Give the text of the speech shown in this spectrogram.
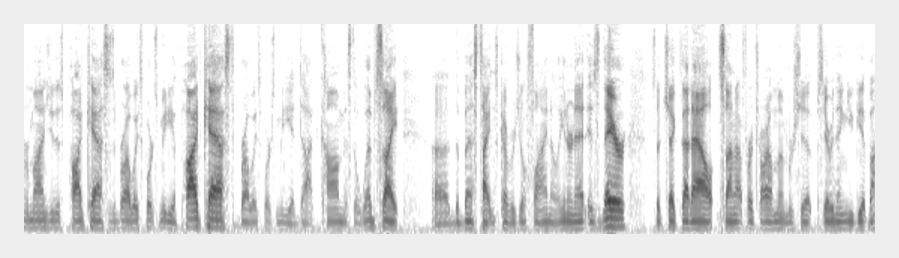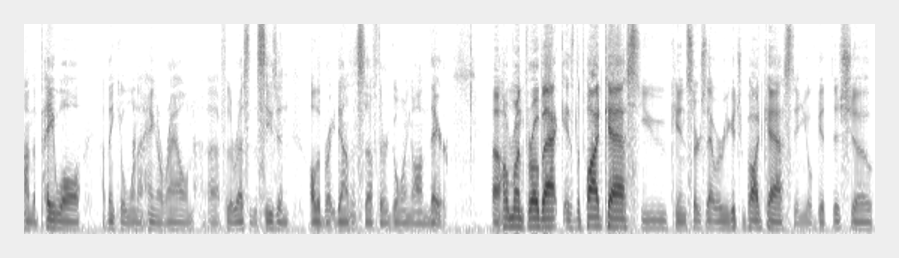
Remind you this podcast is a Broadway Sports Media podcast. BroadwaySportsMedia.com is the website. Uh, the best Titans coverage you'll find on the internet is there. So check that out. Sign up for a trial membership. See everything you get behind the paywall. I think you'll want to hang around uh, for the rest of the season. All the breakdowns and stuff that are going on there. Uh, Home Run Throwback is the podcast. You can search that wherever you get your podcast, and you'll get this show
